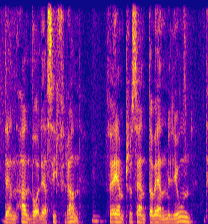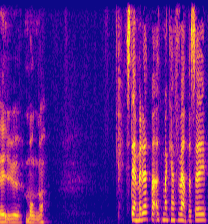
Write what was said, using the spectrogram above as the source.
den allvarliga siffran. Mm. För en procent av en miljon, det är ju många. Stämmer det att man kan förvänta sig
